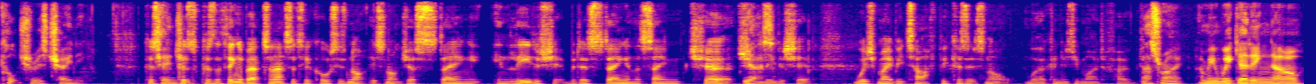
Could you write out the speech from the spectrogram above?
culture is changing. Because the thing about tenacity, of course, is not it's not just staying in leadership, but it's staying in the same church yes. leadership, which may be tough because it's not working as you might have hoped. That's right. I mean, we're getting now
